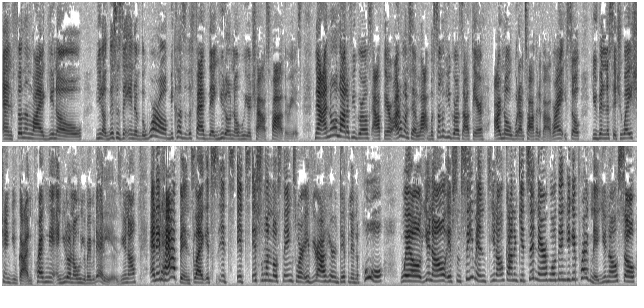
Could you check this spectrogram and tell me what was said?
and feeling like, you know, you know, this is the end of the world because of the fact that you don't know who your child's father is. Now, I know a lot of you girls out there, I don't want to say a lot, but some of you girls out there I know what I'm talking about, right? So you've been in a situation, you've gotten pregnant, and you don't know who your baby daddy is, you know? And it happens. Like it's it's it's it's one of those things where if you're out here dipping in the pool, well, you know, if some semen, you know, kind of gets in there, well then you get pregnant, you know? So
